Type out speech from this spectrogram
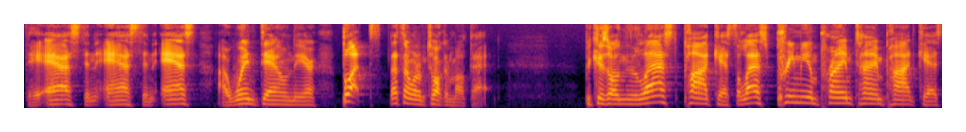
They asked and asked and asked. I went down there, but that's not what I'm talking about. That because on the last podcast, the last premium primetime podcast,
